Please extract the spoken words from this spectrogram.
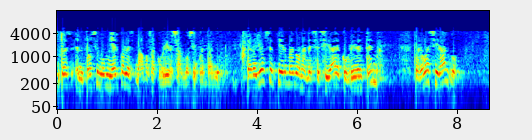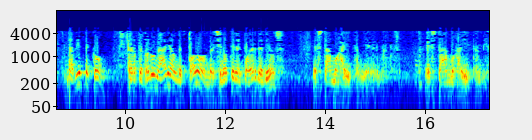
Entonces, el próximo miércoles vamos a cubrir el Salmo 51. Pero yo sentí, hermano, la necesidad de cubrir el tema. Le voy a decir algo. David pecó, pero pecó en un área donde todo hombre, si no tiene el poder de Dios, estamos ahí también, hermanos. Estamos ahí también.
